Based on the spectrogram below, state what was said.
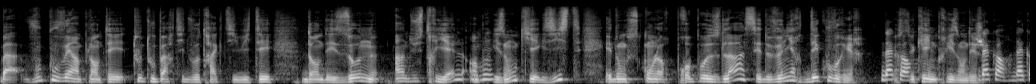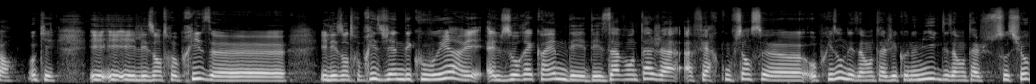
bah, vous pouvez implanter tout ou partie de votre activité dans des zones industrielles en mm-hmm. prison qui existent. Et donc ce qu'on leur propose là, c'est de venir découvrir ce qu'est une prison déjà. D'accord, d'accord, ok. Et, les entreprises euh, et les entreprises viennent découvrir et elles auraient quand même des, avantages à, faire confiance euh, aux prisons, des avantages économiques, des avantages sociaux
